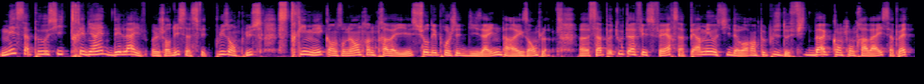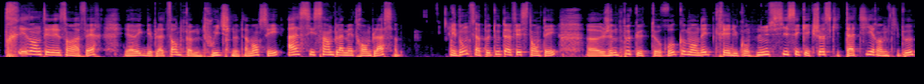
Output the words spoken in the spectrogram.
mais ça peut aussi très bien être des lives. Aujourd'hui, ça se fait de plus en plus. Streamer quand on est en train de travailler sur des projets de design, par exemple. Euh, ça peut tout à fait se faire. Ça permet aussi d'avoir un peu plus de feedback quand on travaille. Ça peut être très intéressant à faire. Et avec des plateformes comme Twitch notamment, c'est assez simple à mettre en place. Et donc ça peut tout à fait se tenter. Euh, je ne peux que te recommander de créer du contenu si c'est quelque chose qui t'attire un petit peu,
